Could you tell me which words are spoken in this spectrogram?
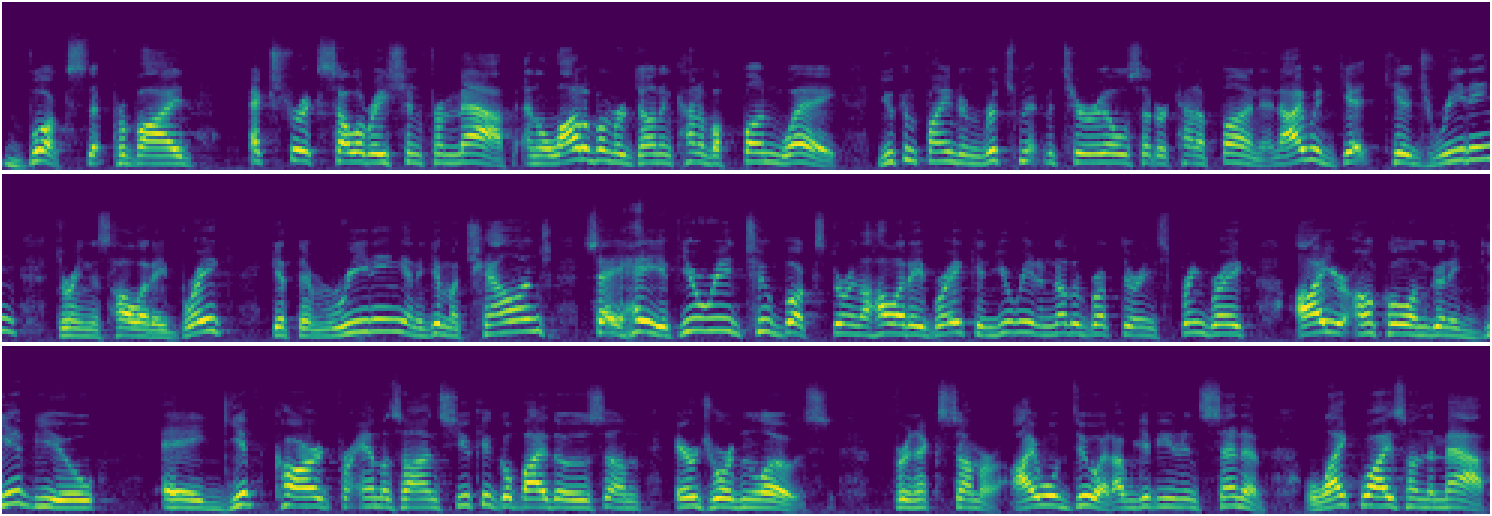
books that provide extra acceleration from math, and a lot of them are done in kind of a fun way. You can find enrichment materials that are kind of fun, and I would get kids reading during this holiday break, get them reading, and give them a challenge. Say, hey, if you read two books during the holiday break and you read another book during spring break, I, your uncle, am going to give you a gift card for Amazon so you could go buy those um, Air Jordan lows for next summer. I will do it. I'll give you an incentive. Likewise on the math.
